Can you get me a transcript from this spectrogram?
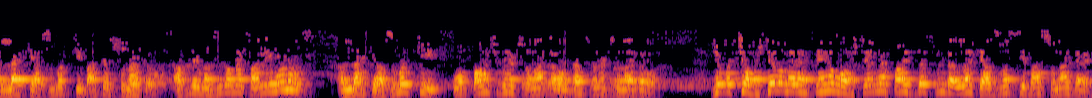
अल्लाह की अजमत की बातें सुना करो। अपने मस्जिदों में तालीम हो ना अल्लाह की अजमत की वो पाँच मिनट सुना करो, दस मिनट सुना करो। जो बच्चे हॉस्टलों में रहते हैं, वो हॉस्टल में पाँच दस मिनट अल्लाह की अजमत की बात सुना करें।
